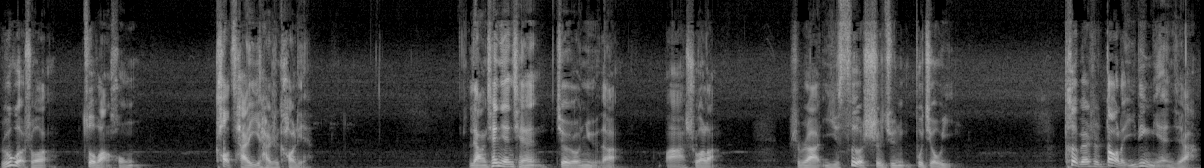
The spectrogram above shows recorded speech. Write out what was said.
如果说做网红靠才艺还是靠脸？两千年前就有女的啊说了，是不是啊？以色侍君不久矣。特别是到了一定年纪啊，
